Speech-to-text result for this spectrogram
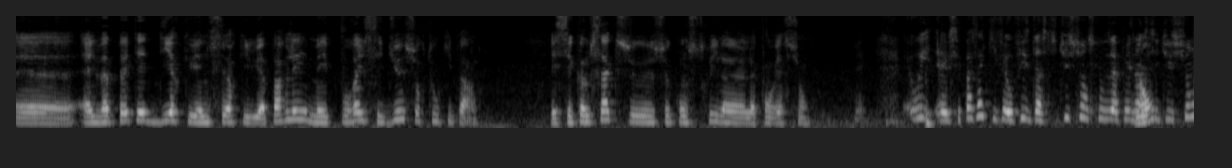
euh, elle va peut-être dire qu'il y a une sœur qui lui a parlé, mais pour elle, c'est Dieu surtout qui parle. Et c'est comme ça que se, construit la, conversion. Oui, c'est pas ça qui fait office d'institution. Ce que vous appelez l'institution,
